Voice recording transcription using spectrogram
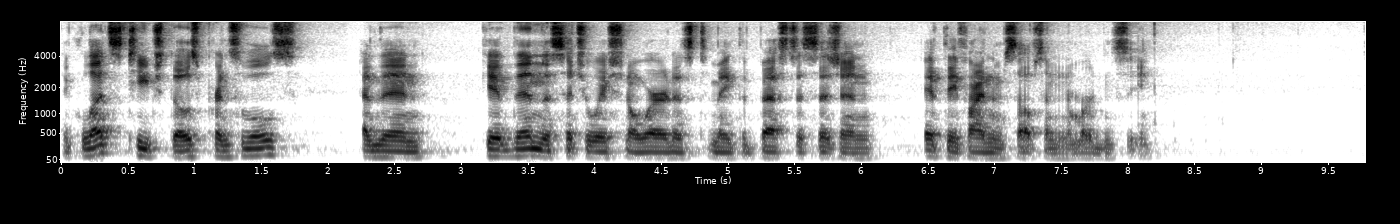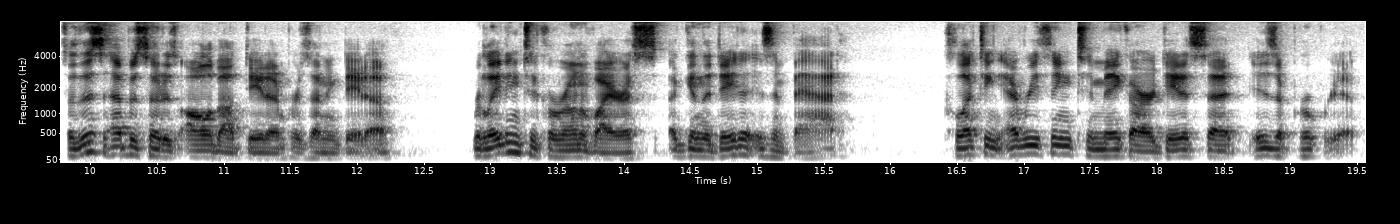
Like, let's teach those principles and then give them the situational awareness to make the best decision if they find themselves in an emergency. So, this episode is all about data and presenting data. Relating to coronavirus, again, the data isn't bad. Collecting everything to make our data set is appropriate.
